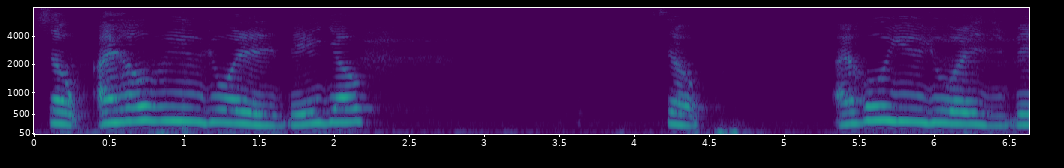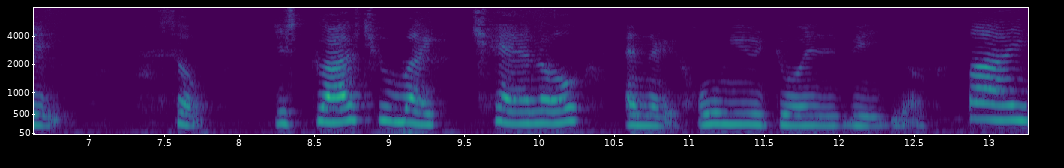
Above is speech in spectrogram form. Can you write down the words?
so I hope you enjoyed this video. So I hope you enjoyed this video. So subscribe to my channel and I hope you enjoyed the video. Bye.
